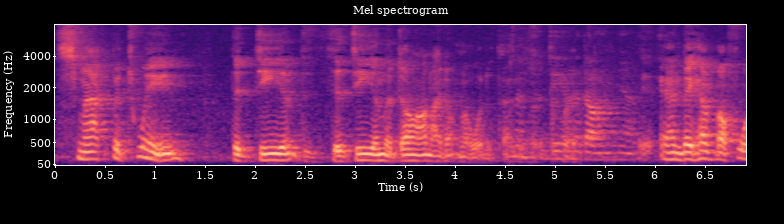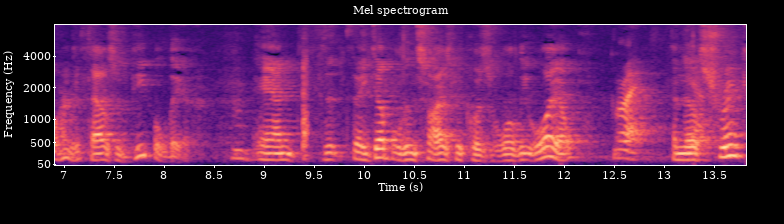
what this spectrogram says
smack between the Dee and the, the Dee and the Don, I don't know what that is. That's the Dee and the Don, yeah. and they have about 400,000 people there. And th- they doubled in size because of all the oil, Right. and they'll Yeah. shrink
